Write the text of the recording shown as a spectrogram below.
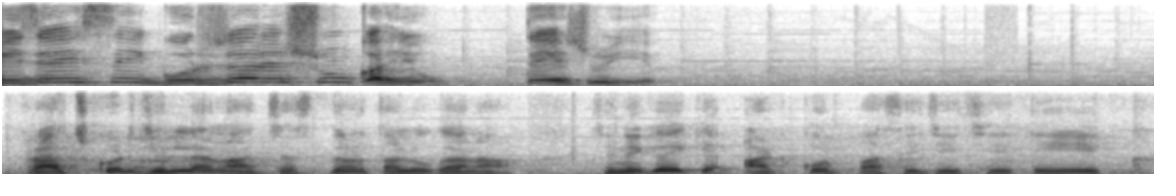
વિજયસિંહ ગુર્જરે શું કહ્યું તે જોઈએ. રાજકોટ જિલ્લાના જસદણ તાલુકાના જેને કહેવાય કે આટકોટ પાસે જે છે તે એક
